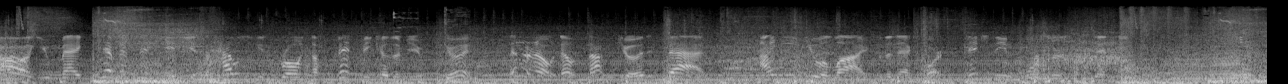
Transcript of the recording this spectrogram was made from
Oh, you magnificent idiot! The house is throwing a fit because of you. Good. No, no, no, no, not good. Bad. I need you alive for the next part. Ditch the enforcers, then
